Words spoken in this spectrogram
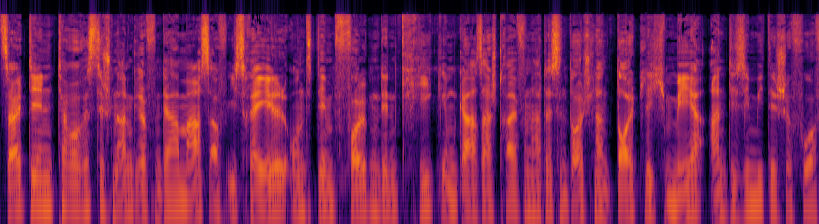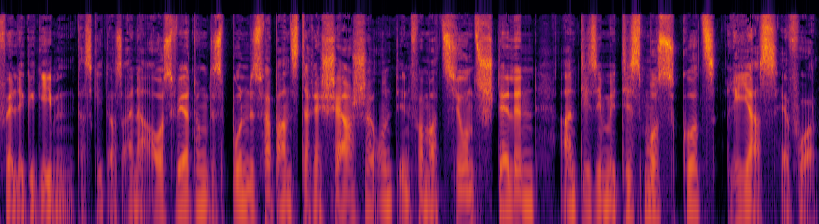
Seit den terroristischen Angriffen der Hamas auf Israel und dem folgenden Krieg im Gazastreifen hat es in Deutschland deutlich mehr antisemitische Vorfälle gegeben. Das geht aus einer Auswertung des Bundesverbands der Recherche- und Informationsstellen Antisemitismus, kurz RIAS, hervor.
